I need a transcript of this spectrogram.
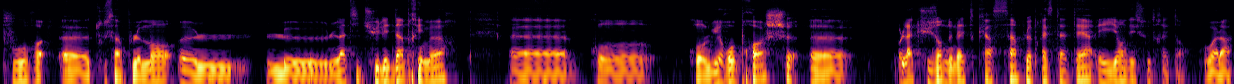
pour tout simplement l'intitulé d'imprimeur qu'on qu'on lui reproche euh, l'accusant de n'être qu'un simple prestataire ayant des sous-traitants. Voilà.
